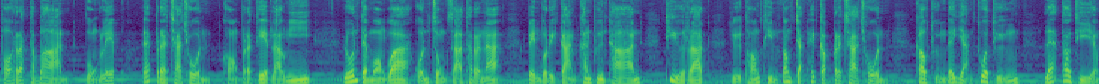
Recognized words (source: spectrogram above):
เพราะรัฐบาล วงเล็บ และประชาชนของประเทศเหล่านี้ ล้วนแต่มองว่าขนส่งสาธารณะ เป็นบริการขั้นพื้นฐานที่รัฐหรือท้องถิ่นต้องจัดให้กับประชาชน เข้าถึงได้อย่างทั่วถึงและเท่าเทียม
